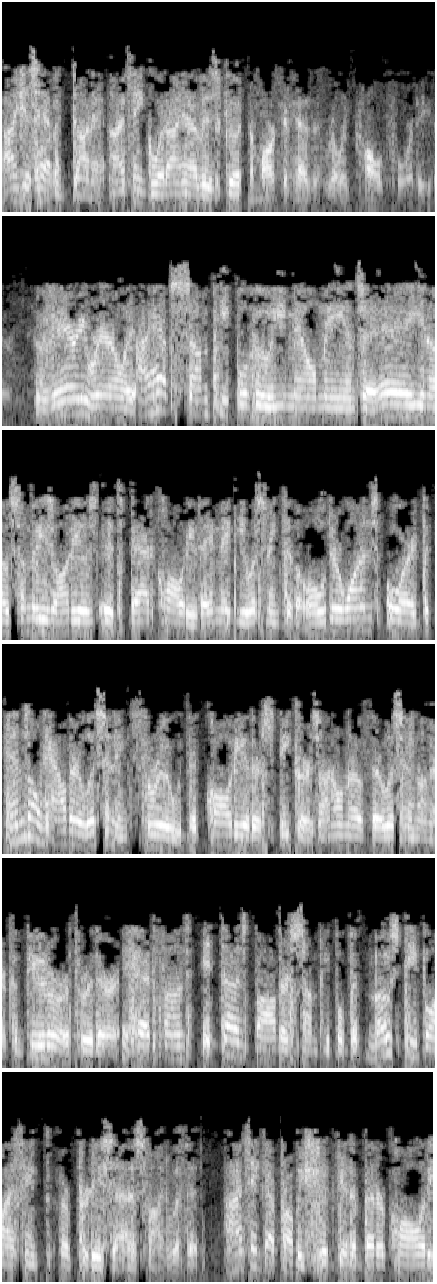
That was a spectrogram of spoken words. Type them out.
I just haven't done it. I think what I have is good. The market hasn't really called for it either. Very rarely. I have some people who email me and say, hey, you know, some of these audios, it's bad quality. They may be listening to the older ones, or it depends on how they're listening through the quality of their speakers. I don't know if they're listening on their computer or through their headphones. It does bother some people, but most people, I think, are pretty satisfied with it. I think I probably should get a better quality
